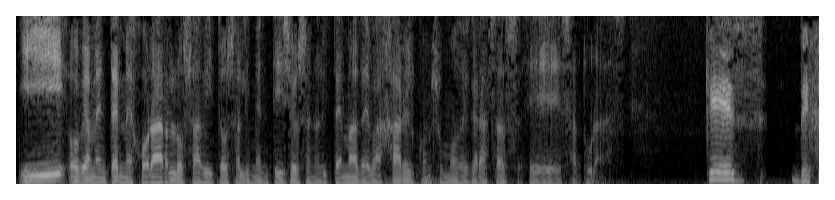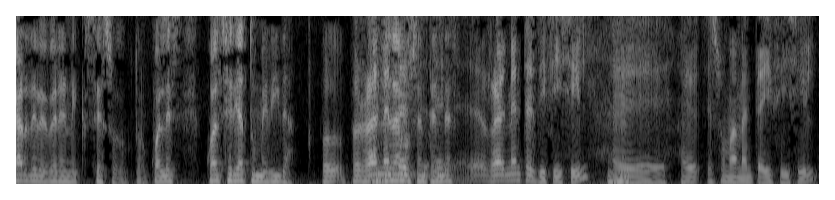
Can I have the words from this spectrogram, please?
y obviamente mejorar los hábitos alimenticios en el tema de bajar el consumo de grasas eh, saturadas. ¿Qué es dejar de beber en exceso, doctor? ¿Cuál, es, cuál sería tu medida? Pues, pues realmente, es, eh, realmente es difícil, es sumamente difícil,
